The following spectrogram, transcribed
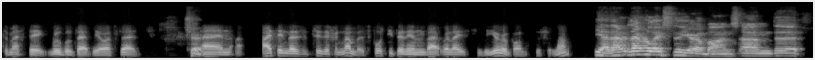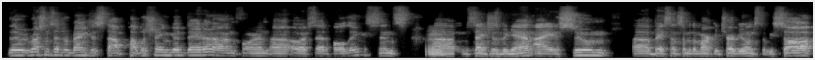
domestic ruble debt, the OFZs. Sure. And I think those are two different numbers. 40 billion that relates to the Eurobonds, does it not? Yeah, that, that relates to the Eurobonds. Um, the, the Russian central bank has stopped publishing good data on foreign uh, OFZ holdings since mm. um, sanctions began. I assume uh, based on some of the market turbulence that we saw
